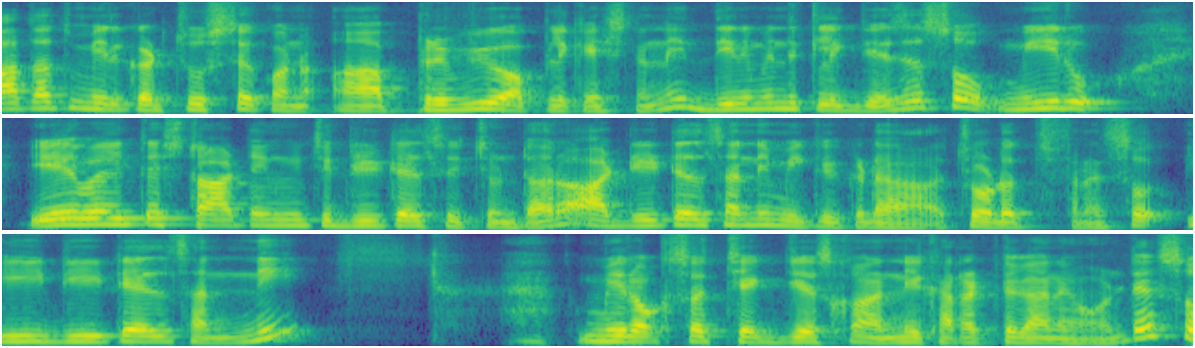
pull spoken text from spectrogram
ఆ తర్వాత మీరు ఇక్కడ చూస్తే కొన్ని ప్రివ్యూ అప్లికేషన్ అని దీని మీద క్లిక్ చేస్తే సో మీరు ఏవైతే స్టార్టింగ్ నుంచి డీటెయిల్స్ ఇచ్చి ఉంటారో ఆ డీటెయిల్స్ అన్నీ మీకు ఇక్కడ చూడొచ్చు ఫ్రెండ్స్ సో ఈ డీటెయిల్స్ అన్నీ మీరు ఒకసారి చెక్ చేసుకొని అన్నీ కరెక్ట్గానే ఉంటే సో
